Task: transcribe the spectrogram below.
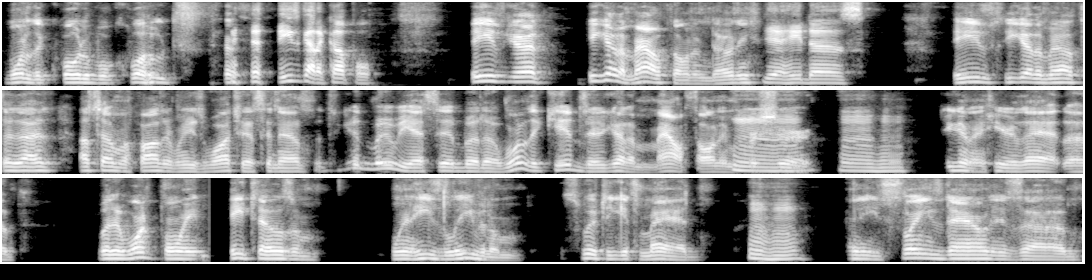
one of the quotable quotes. he's got a couple. He's got he got a mouth on him, don't he? Yeah, he does. He's he got a mouth that I I was telling my father when he was watching. I said, "Now it's a good movie." I said, "But uh, one of the kids there got a mouth on him for sure." hmm You're gonna hear that. Uh, but at one point, he tells him when he's leaving him, Swifty gets mad hmm and he slings down his um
